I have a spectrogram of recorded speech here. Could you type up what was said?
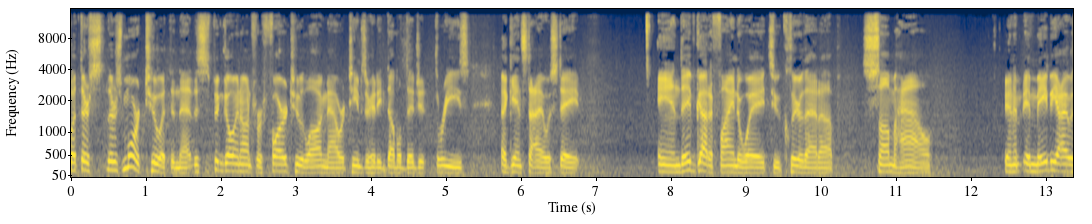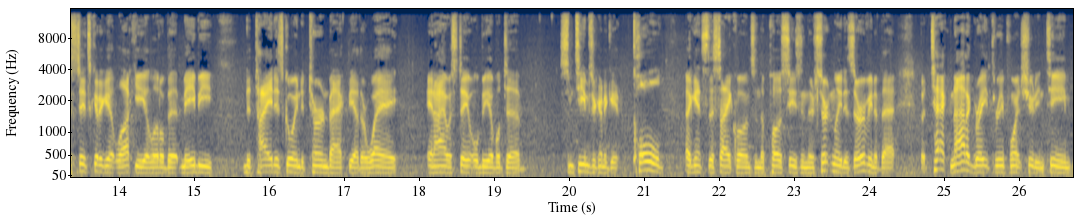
but there's there's more to it than that. This has been going on for far too long now, where teams are hitting double digit threes against Iowa State, and they've got to find a way to clear that up somehow. And, and maybe Iowa State's going to get lucky a little bit. Maybe the tide is going to turn back the other way, and Iowa State will be able to. Some teams are going to get cold against the Cyclones in the postseason. They're certainly deserving of that. But Tech, not a great three point shooting team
